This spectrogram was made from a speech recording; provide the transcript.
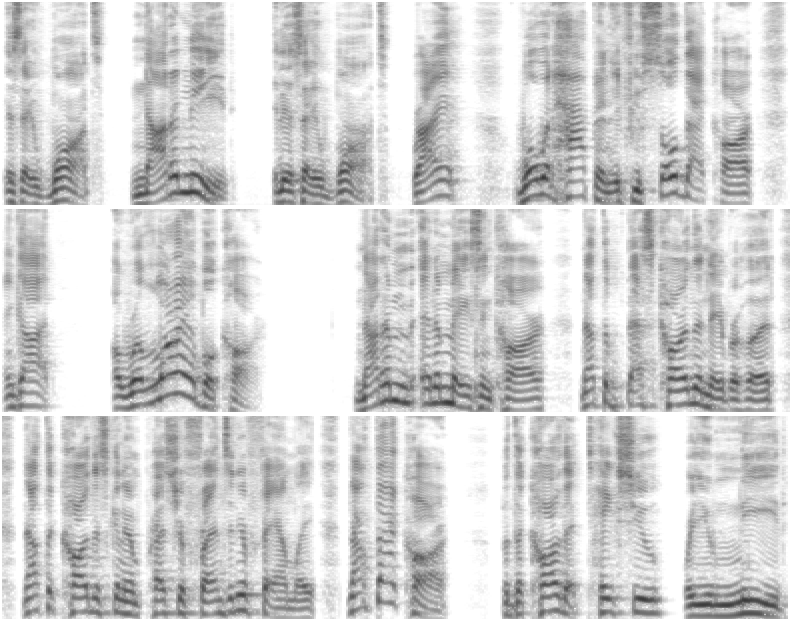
is a want, not a need. It is a want, right? What would happen if you sold that car and got a reliable car? Not an amazing car, not the best car in the neighborhood, not the car that's gonna impress your friends and your family, not that car, but the car that takes you where you need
